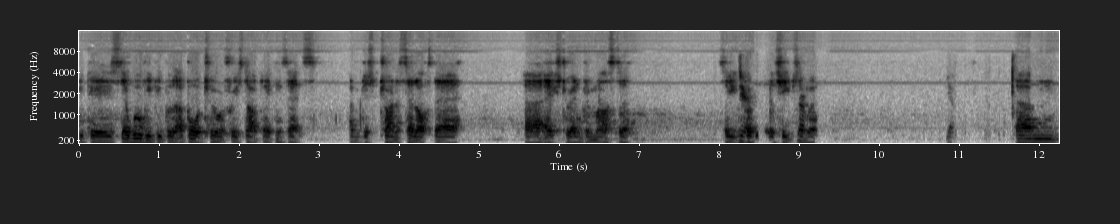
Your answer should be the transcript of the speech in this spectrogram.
because there will be people that have bought two or three start collecting sets and just trying to sell off their uh, extra Endrinmaster. So you can Yeah. probably get it cheap somewhere. Yeah. Um,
